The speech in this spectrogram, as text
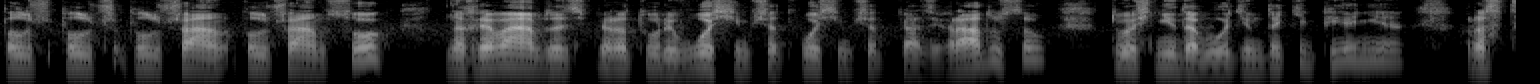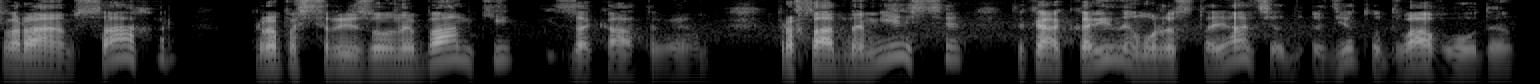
получ, получ, получаем, получаем сок, нагреваем до температуры 80-85 градусов, то есть не доводим до кипения, растворяем сахар, пропастеризованные банки и закатываем. В прохладном месте такая калина может стоять где-то 2 года.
